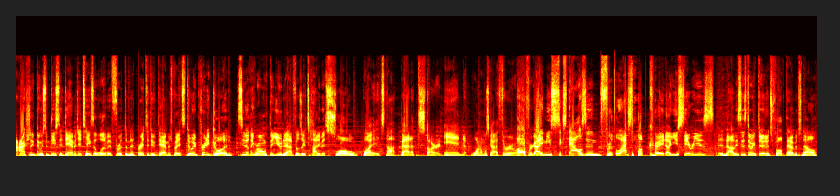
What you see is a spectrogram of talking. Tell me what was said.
actually doing some decent damage. It takes a little bit for it to, for it to do damage, but it's doing pretty good. See nothing wrong with the unit. It feels like a tiny bit slow, but it's not bad at the start. And one almost got through. Oh, I forgot he needs 6,000 for the last upgrade. Are you serious? And at least it's doing 312 damage now.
